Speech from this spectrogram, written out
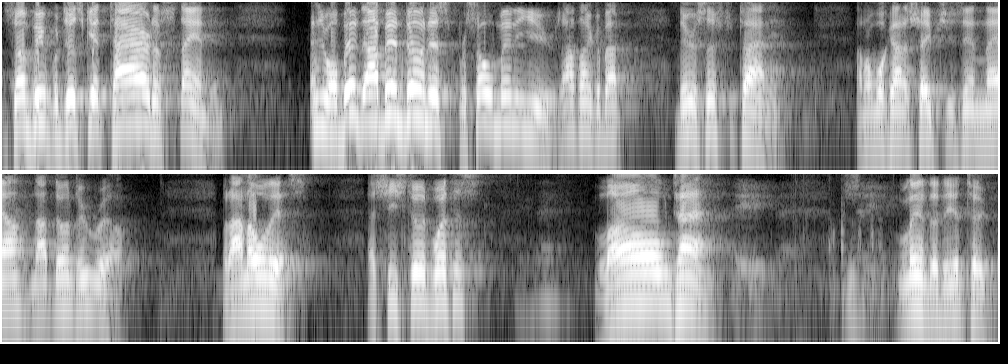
some people just get tired of standing. And well, I've been doing this for so many years. I think about dear sister Tiny. I don't know what kind of shape she's in now, not doing too well. But I know this, as she stood with us, long time. Linda did too.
